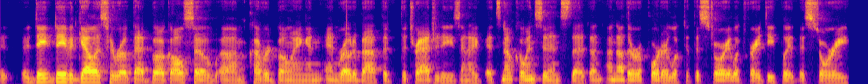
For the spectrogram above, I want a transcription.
uh, David Gelles, who wrote that book, also um, covered Boeing and, and wrote about the, the tragedies. And I, it's no coincidence that an, another reporter looked at this story, looked very deeply at this story,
